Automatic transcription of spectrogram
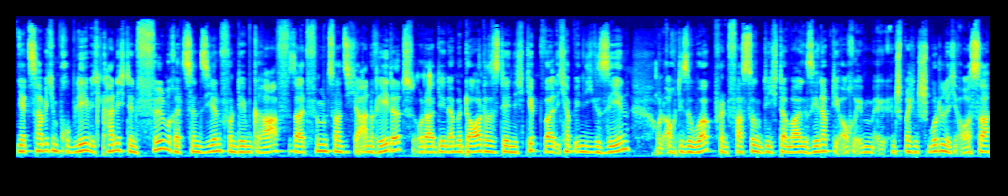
Jetzt habe ich ein Problem. Ich kann nicht den Film rezensieren, von dem Graf seit 25 Jahren redet oder den er bedauert, dass es den nicht gibt, weil ich habe ihn nie gesehen und auch diese Workprint-Fassung, die ich da mal gesehen habe, die auch eben entsprechend schmuddelig aussah,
